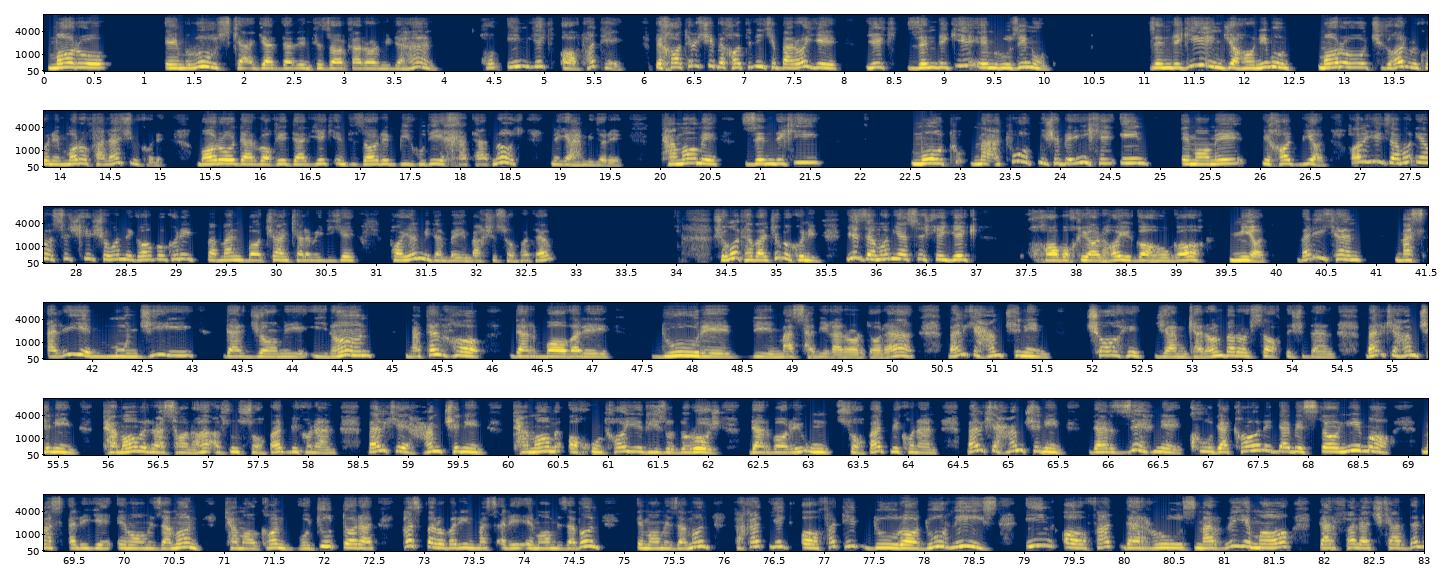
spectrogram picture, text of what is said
ما رو امروز که اگر در انتظار قرار می‌دهند خب این یک آفته. به خاطر چی؟ به خاطر اینکه برای یک زندگی امروزیمون زندگی این جهانیمون ما رو چیکار می‌کنه؟ ما رو فلج می‌کنه. ما رو در واقع در یک انتظار بیهوده خطرناک نگه میداره. تمام زندگی معطوف میشه به این که این امامه می‌خواد بیاد. حالا یک زمانی هم هستش که شما نگاه بکنید و من با چند کلمه دیگه پایان میدم به این بخش صحبتم. شما توجه بکنید. یه زمانی هستش که یک خواب و خیال های گاه و گاه میاد. ولی کن مسئله منجی در جامعه ایران نه تنها در باور دور دی مذهبی قرار دارد بلکه همچنین چاه جمکران براش ساخته شدن بلکه همچنین تمام رسانه ها از اون صحبت می‌کنن بلکه همچنین تمام آخوندهای ریز و درشت درباره اون صحبت می‌کنن بلکه همچنین در ذهن کودکان دبستانی ما مسئله امام زمان کماکان وجود دارد. پس این مسئله امام زمان امام زمان فقط یک آفت دورادور نیست. این آفت در روزمره ما در فلج کردن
